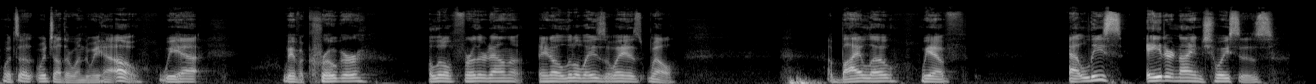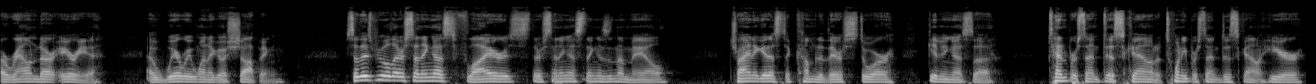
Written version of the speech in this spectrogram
What's a, which other one do we have? Oh, we have we have a Kroger a little further down the, you know, a little ways away as well. A Bi-Lo. We have at least eight or nine choices around our area of where we want to go shopping. So there's people that are sending us flyers, they're sending us things in the mail, trying to get us to come to their store, giving us a 10% discount, a 20% discount here,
